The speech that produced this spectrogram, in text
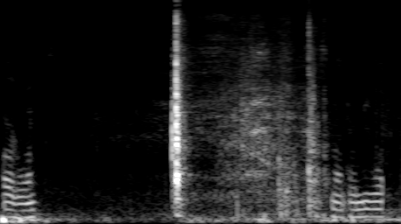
hard one. That's not gonna be one.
